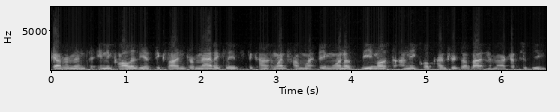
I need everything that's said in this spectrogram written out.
government, inequality has declined dramatically. It's become, went from being one of the most unequal countries of Latin America to being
